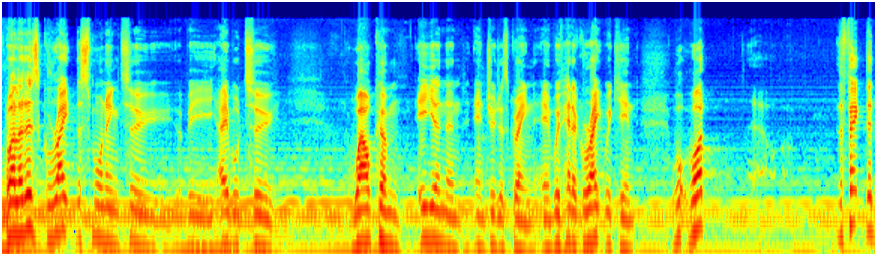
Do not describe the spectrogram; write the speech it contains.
Well, it is great this morning to be able to welcome Ian and, and Judith Green, and we've had a great weekend. What, what the fact that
